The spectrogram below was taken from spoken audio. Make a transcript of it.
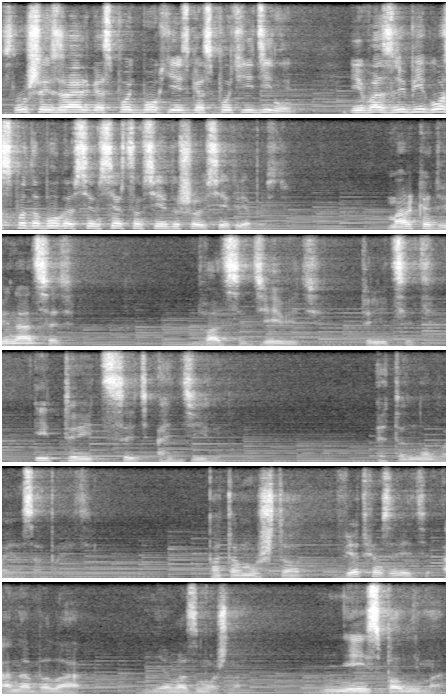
«Слушай, Израиль, Господь Бог есть Господь единый, и возлюби Господа Бога всем сердцем, всей душой, всей крепостью». Марка 12, 29, 30 и 31. Это новая заповедь. Потому что в Ветхом Завете она была невозможна неисполнима.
